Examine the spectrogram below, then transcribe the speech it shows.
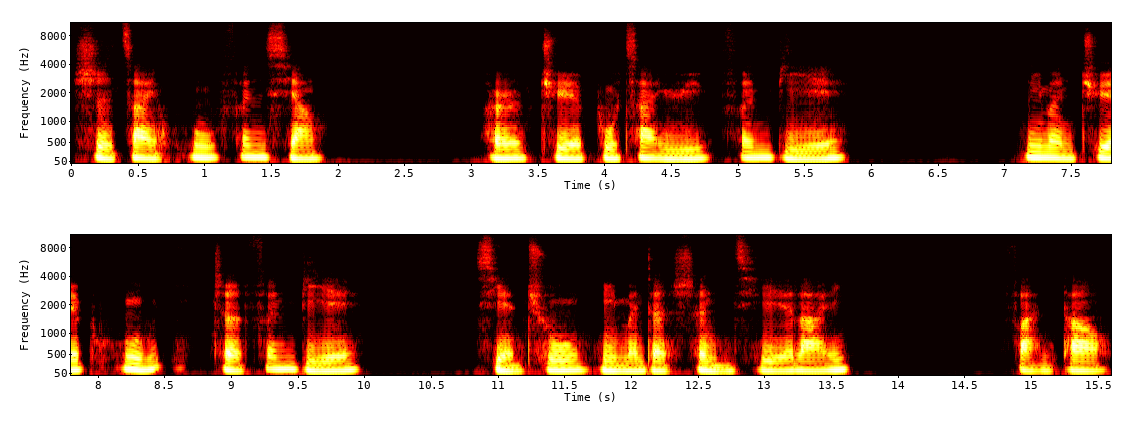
是在乎分享，而绝不在于分别。你们绝不因着分别显出你们的圣洁来，反倒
